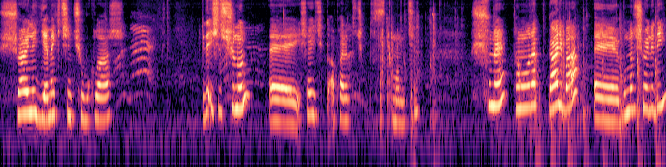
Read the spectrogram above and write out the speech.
Şöyle yemek için çubuklar. Bir de işte şunun eee, şey çıktı aparatı çıktı sıkmam için. Şu ne? Tam olarak galiba eee, bunları şöyle değil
